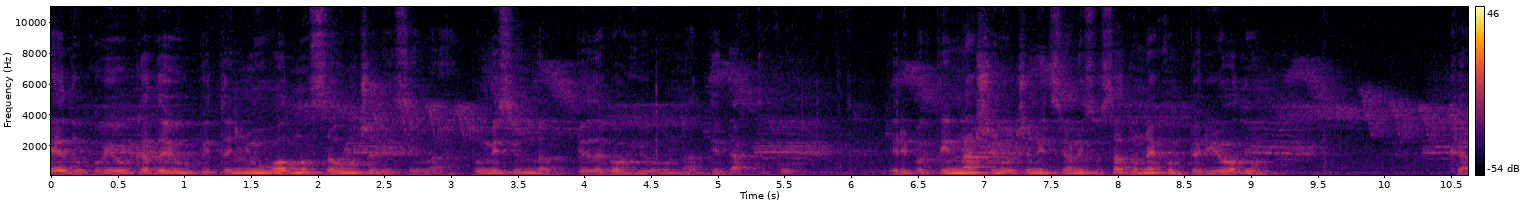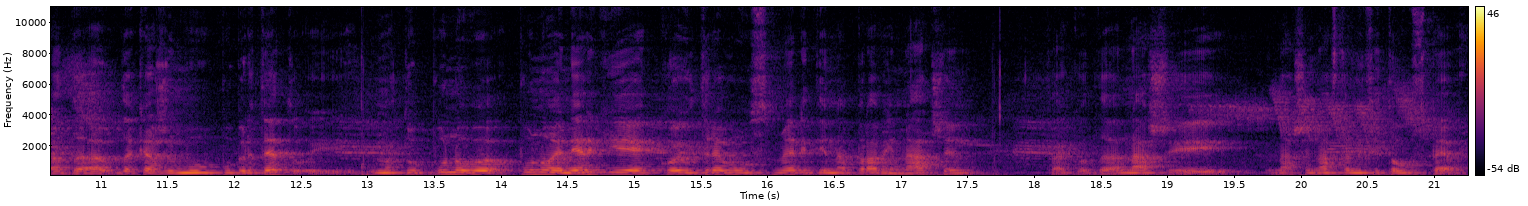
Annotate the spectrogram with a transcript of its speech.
edukuju kada je u pitanju odnos sa učenicima. Tu mislim na pedagogiju, na didaktiku. Jer ipak ti naši učenici, oni su sad u nekom periodu kada, da kažemo, u pubertetu i ima tu puno, puno energije koju treba usmeriti na pravi način, tako da naši, naši nastavnici to uspevaju.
